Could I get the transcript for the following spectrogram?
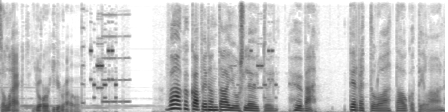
Select your hero. Vaakakapinan taajuus löytyi. Hyvä. Tervetuloa taukotilaan.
